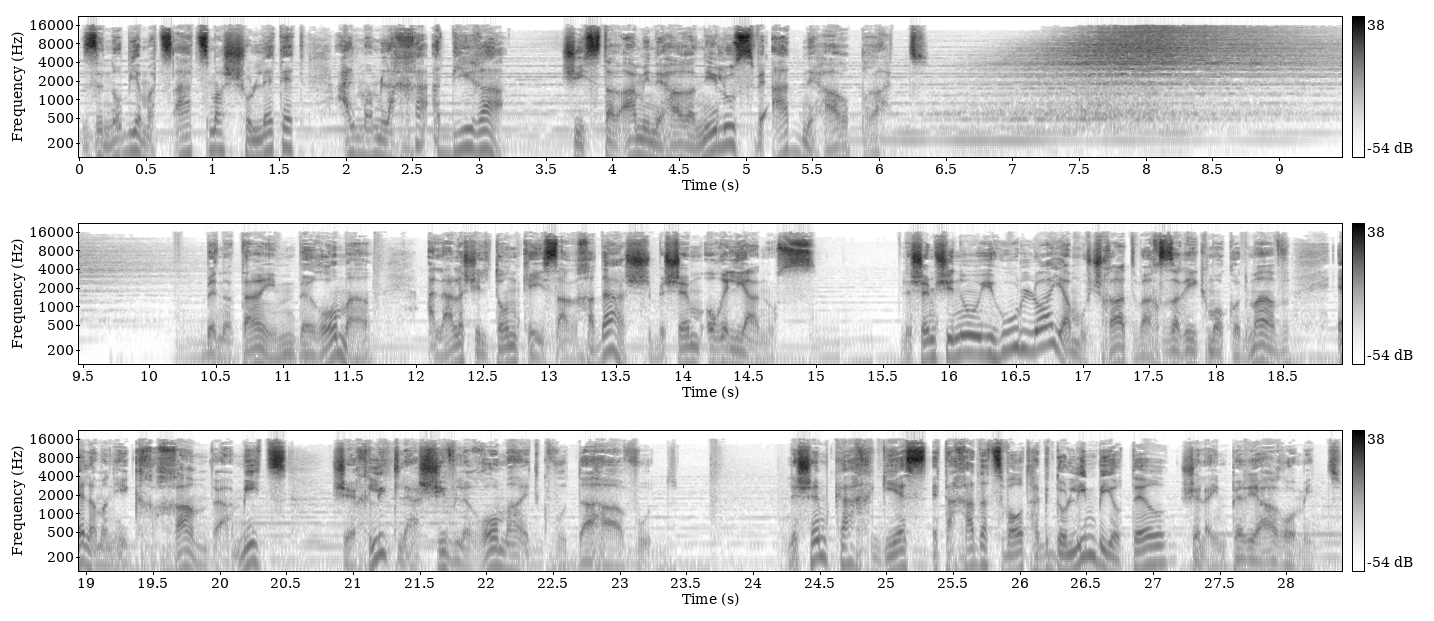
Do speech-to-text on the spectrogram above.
זנוביה מצאה עצמה שולטת על ממלכה אדירה, שהשתרעה מנהר הנילוס ועד נהר פרת. בינתיים, ברומא, עלה לשלטון קיסר חדש בשם אורליאנוס. לשם שינוי, הוא לא היה מושחת ואכזרי כמו קודמיו, אלא מנהיג חכם ואמיץ, שהחליט להשיב לרומא את כבודה האבוד. לשם כך גייס את אחד הצבאות הגדולים ביותר של האימפריה הרומית.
